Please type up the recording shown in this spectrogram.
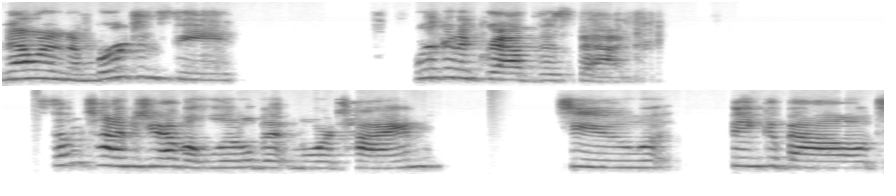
Now in an emergency we're going to grab this bag sometimes you have a little bit more time to think about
